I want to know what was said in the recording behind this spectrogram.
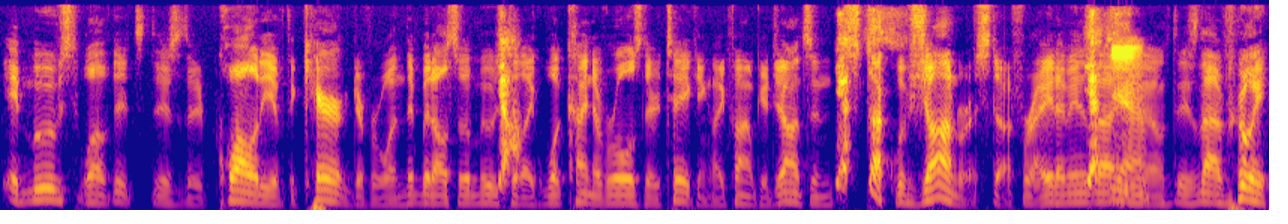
it moves. Well, it's there's the quality of the character for one thing, but also it moves yeah. to like what kind of roles they're taking. Like Famke Janssen yes. stuck with genre stuff, right? I mean, yes. not, yeah. you know, there's not really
